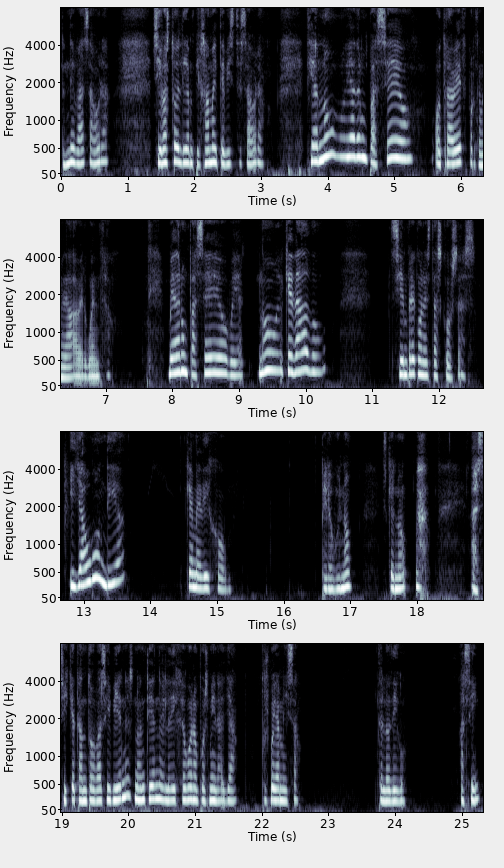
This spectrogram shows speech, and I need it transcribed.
¿Dónde vas ahora? Si vas todo el día en pijama y te vistes ahora. Decía, no, voy a dar un paseo. Otra vez porque me daba vergüenza. Voy a dar un paseo, voy a... No, he quedado. Siempre con estas cosas. Y ya hubo un día que me dijo, pero bueno, es que no, así que tanto vas y vienes, no entiendo. Y le dije, bueno, pues mira, ya, pues voy a misa. Te lo digo. Así.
